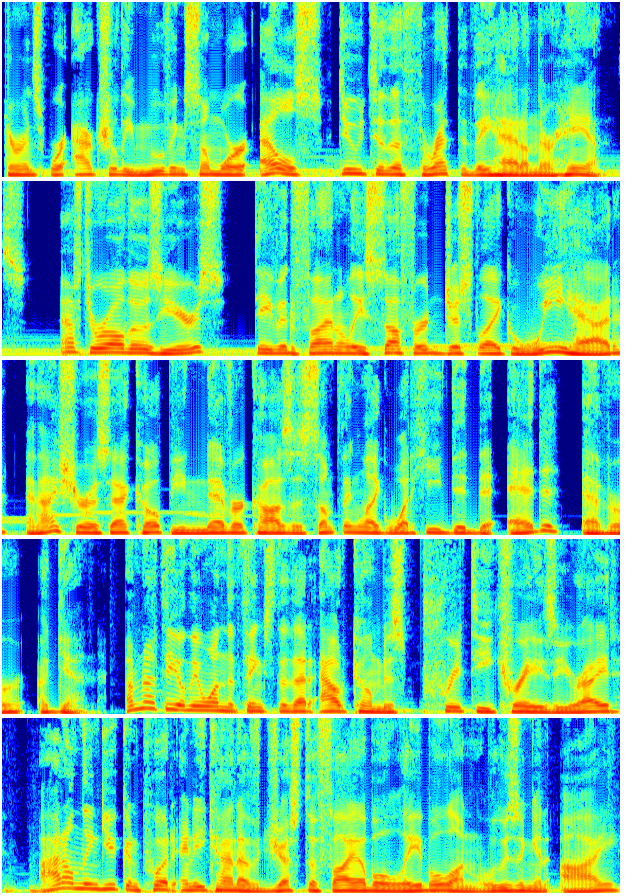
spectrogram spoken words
parents were actually moving somewhere else due to the threat that they had on their hands. After all those years, David finally suffered just like we had, and I sure as heck hope he never causes something like what he did to Ed ever again. I'm not the only one that thinks that that outcome is pretty crazy, right? I don't think you can put any kind of justifiable label on losing an eye.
